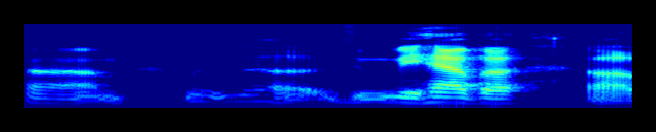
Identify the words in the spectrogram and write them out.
um, uh, we have a, a,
